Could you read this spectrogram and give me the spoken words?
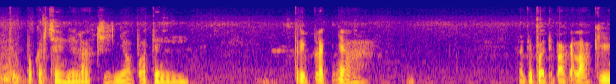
Itu pekerja ini lagi nyopotin tripleknya. Nanti buat dipakai lagi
